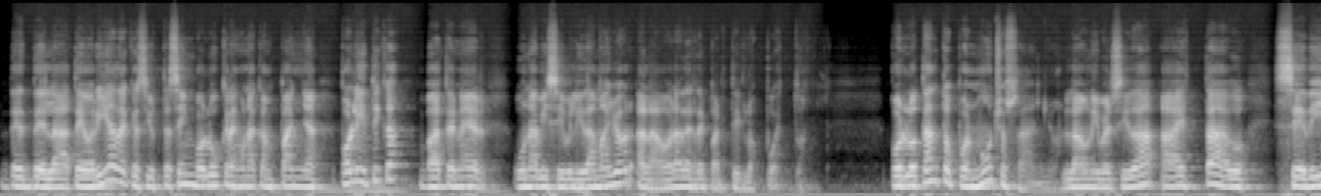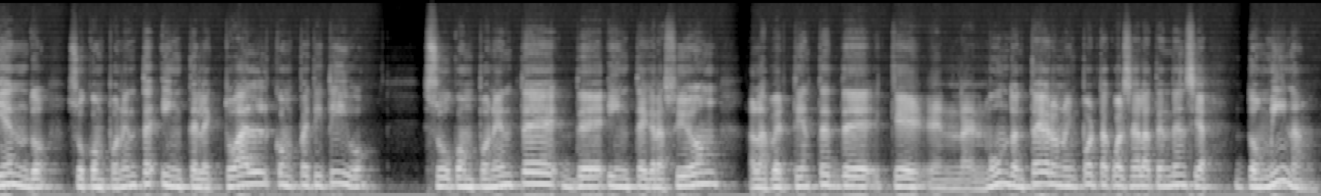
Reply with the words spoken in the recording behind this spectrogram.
desde la teoría de que si usted se involucra en una campaña política va a tener una visibilidad mayor a la hora de repartir los puestos. Por lo tanto, por muchos años la universidad ha estado cediendo su componente intelectual competitivo, su componente de integración a las vertientes de que en el mundo entero, no importa cuál sea la tendencia, dominan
